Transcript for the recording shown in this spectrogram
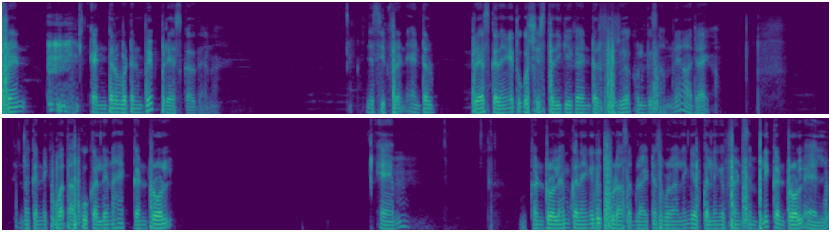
फ्रेंड एंटर बटन पे प्रेस कर देना है। जैसे फ्रेंड एंटर प्रेस करेंगे तो कुछ इस तरीके का इंटरफेस जो है खुल के सामने आ जाएगा। इतना करने के बाद आपको कर लेना है कंट्रोल एम कंट्रोल एम करेंगे तो थोड़ा सा ब्राइटनेस बढ़ा लेंगे। अब कर लेंगे friend simply control L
